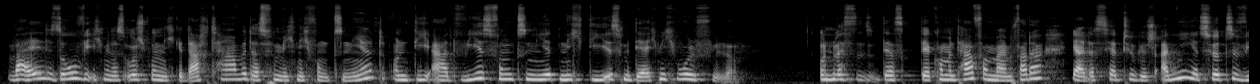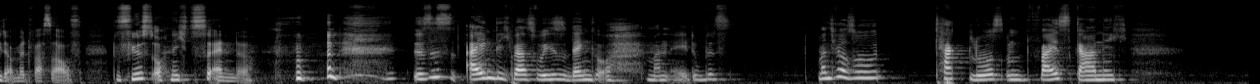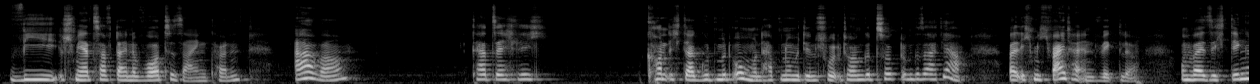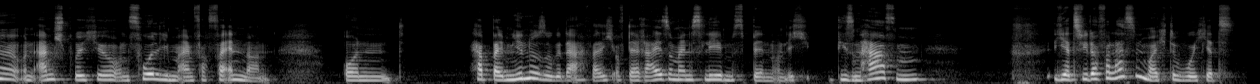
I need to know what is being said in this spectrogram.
Weil so, wie ich mir das ursprünglich gedacht habe, das für mich nicht funktioniert und die Art, wie es funktioniert, nicht die ist, mit der ich mich wohlfühle. Und was das, der Kommentar von meinem Vater, ja, das ist ja typisch Anni, jetzt hört sie wieder mit was auf. Du führst auch nichts zu Ende. Es ist eigentlich was, wo ich so denke, oh Mann, ey, du bist manchmal so taktlos und weißt gar nicht, wie schmerzhaft deine Worte sein können. Aber tatsächlich konnte ich da gut mit um und habe nur mit den Schultern gezuckt und gesagt, ja, weil ich mich weiterentwickle und weil sich Dinge und Ansprüche und Vorlieben einfach verändern. Und habe bei mir nur so gedacht, weil ich auf der Reise meines Lebens bin und ich diesen Hafen jetzt wieder verlassen möchte, wo ich jetzt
